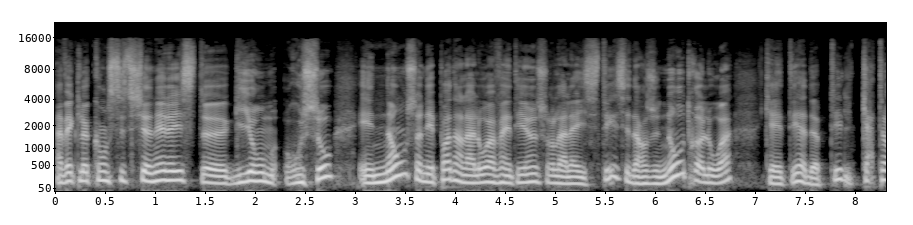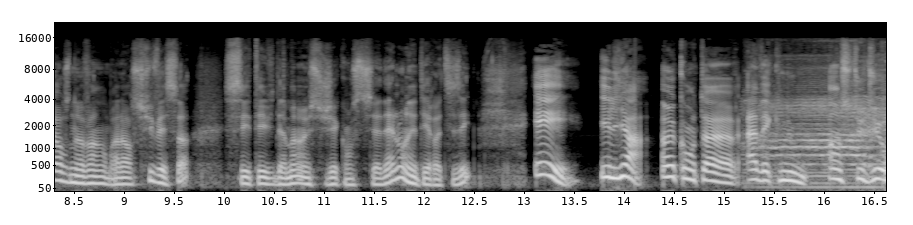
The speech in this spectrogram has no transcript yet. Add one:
avec le constitutionnaliste euh, Guillaume Rousseau. Et non, ce n'est pas dans la loi 21 sur la laïcité, c'est dans une autre loi qui a été adoptée le 14 novembre. Alors, suivez ça. C'est évidemment un sujet constitutionnel. On est érotisé. Et il y a un compteur avec nous en studio.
